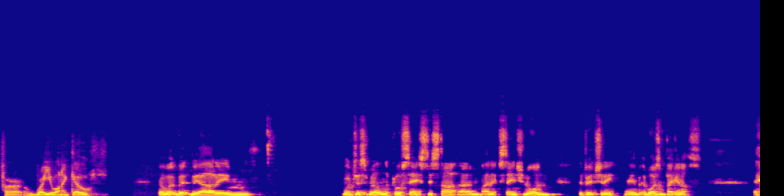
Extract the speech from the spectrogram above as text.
for where you want to go? Well, we, we are um, we're just well in the process to start um, an extension on the butchery. Um, it wasn't big enough.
